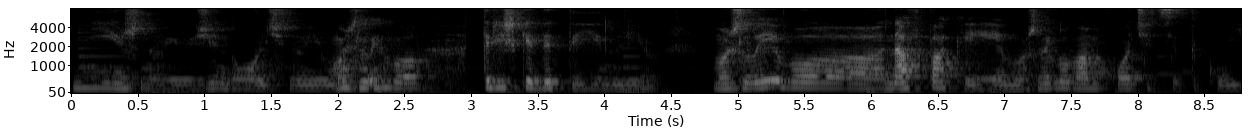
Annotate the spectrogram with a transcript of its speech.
ніжною, жіночною, можливо, трішки дитиною. Можливо, навпаки, можливо, вам хочеться такою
